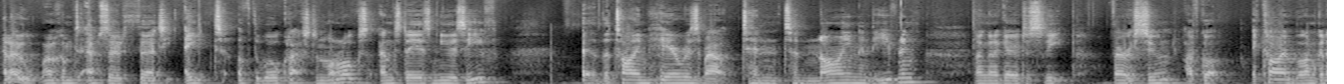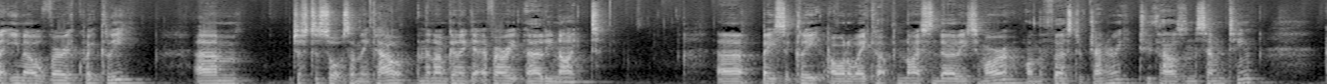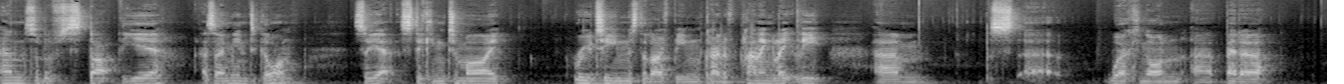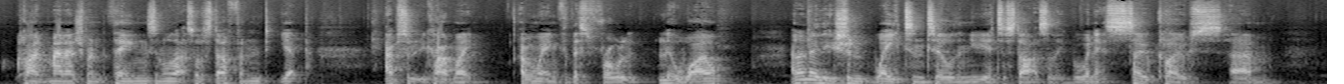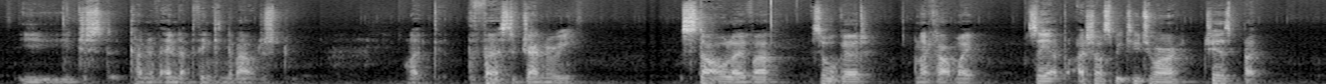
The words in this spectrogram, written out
Hello, welcome to episode 38 of the Will Claxton Monologues, and today is New Year's Eve. Uh, the time here is about 10 to 9 in the evening. I'm going to go to sleep very soon. I've got a client that I'm going to email very quickly um, just to sort something out, and then I'm going to get a very early night. Uh, basically, I want to wake up nice and early tomorrow on the 1st of January 2017 and sort of start the year as I mean to go on. So, yeah, sticking to my routines that I've been kind of planning lately, um, uh, working on uh, better client management things and all that sort of stuff. And, yep, absolutely can't wait. I've been waiting for this for a little while. And I know that you shouldn't wait until the new year to start something, but when it's so close, um, you, you just kind of end up thinking about just like the 1st of January, start all over. It's all good, and I can't wait. So, yep, I shall speak to you tomorrow. Cheers, bye.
